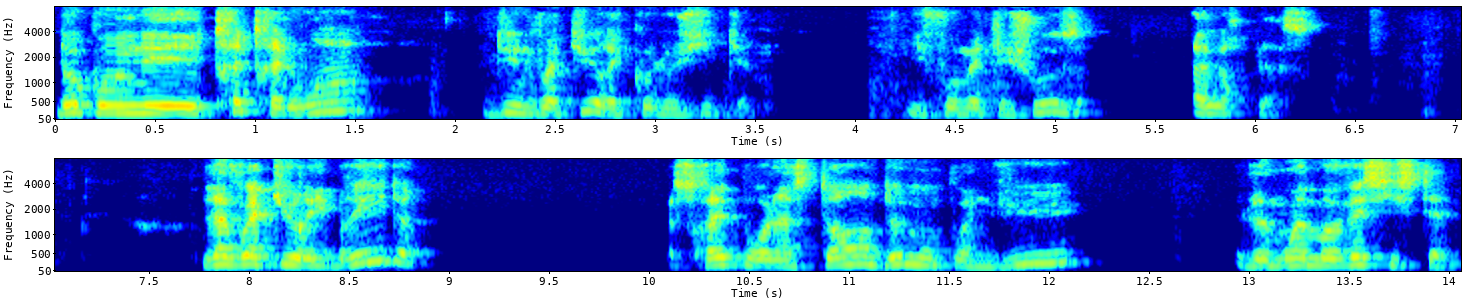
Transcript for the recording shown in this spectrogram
Donc, on est très très loin d'une voiture écologique. Il faut mettre les choses à leur place. La voiture hybride serait pour l'instant, de mon point de vue, le moins mauvais système.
